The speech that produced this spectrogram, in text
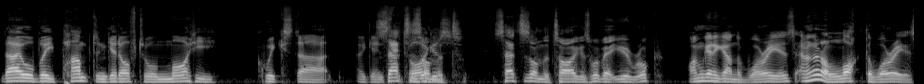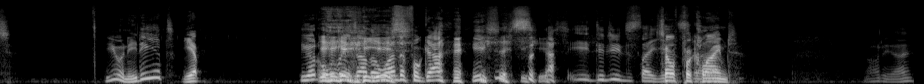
They will be pumped and get off to a mighty quick start against Sats the is on the Tigers. t- Sats is on the Tigers. What about you, Rook? I'm going to go on the Warriors, and I'm going to lock the Warriors. You an idiot? Yep. You got all Yeah, these he other is. wonderful games. Yes. Did you just say yes? Self-proclaimed. Rightio.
